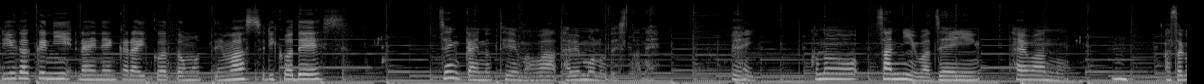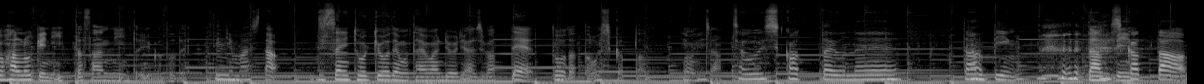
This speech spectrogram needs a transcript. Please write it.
留学に来年から行こうと思っています。リコです。前回のテーマは食べ物でしたね。はい。この3人は全員台湾の朝ごはんロケに行った3人ということで。できました、実際に東京でも台湾料理味わってどうだった？美味しかった？のんちゃん。めっちゃ美味しかったよね。ダンピン。ダンピン。美味しかった。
